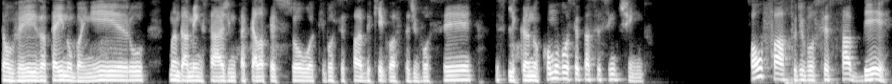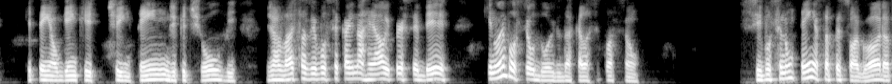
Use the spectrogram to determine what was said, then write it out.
Talvez até ir no banheiro, mandar mensagem para aquela pessoa que você sabe que gosta de você, explicando como você está se sentindo. Só o fato de você saber que tem alguém que te entende, que te ouve, já vai fazer você cair na real e perceber que não é você o doido daquela situação. Se você não tem essa pessoa agora,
